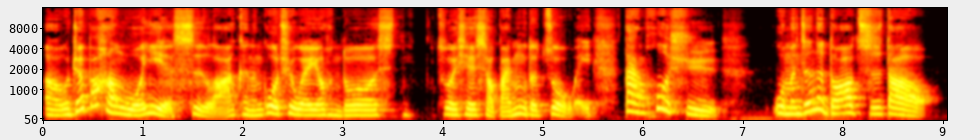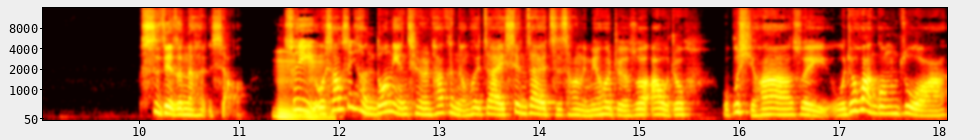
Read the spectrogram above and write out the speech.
呃，我觉得包含我也是啦，可能过去我也有很多做一些小白目的作为，但或许我们真的都要知道，世界真的很小，嗯，所以我相信很多年轻人他可能会在现在的职场里面会觉得说啊，我就我不喜欢啊，所以我就换工作啊，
